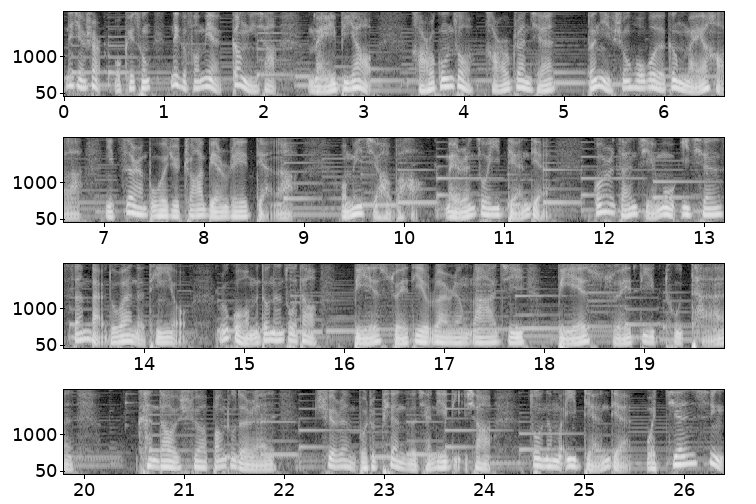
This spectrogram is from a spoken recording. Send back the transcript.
那件事儿，我可以从那个方面杠一下。没必要，好好工作，好好赚钱。等你生活过得更美好了，你自然不会去抓别人这一点了。我们一起好不好？每人做一点点。光是咱节目一千三百多万的听友。如果我们都能做到，别随地乱扔垃圾，别随地吐痰，看到需要帮助的人，确认不是骗子的前提底下，做那么一点点，我坚信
